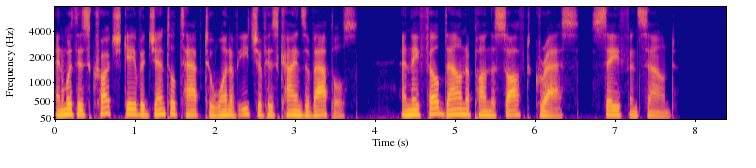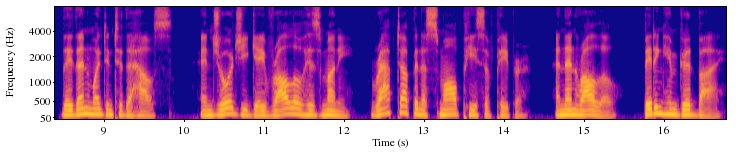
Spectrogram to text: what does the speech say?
and with his crutch gave a gentle tap to one of each of his kinds of apples, and they fell down upon the soft grass, safe and sound. They then went into the house, and Georgie gave Rollo his money, wrapped up in a small piece of paper, and then Rollo, bidding him good bye,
